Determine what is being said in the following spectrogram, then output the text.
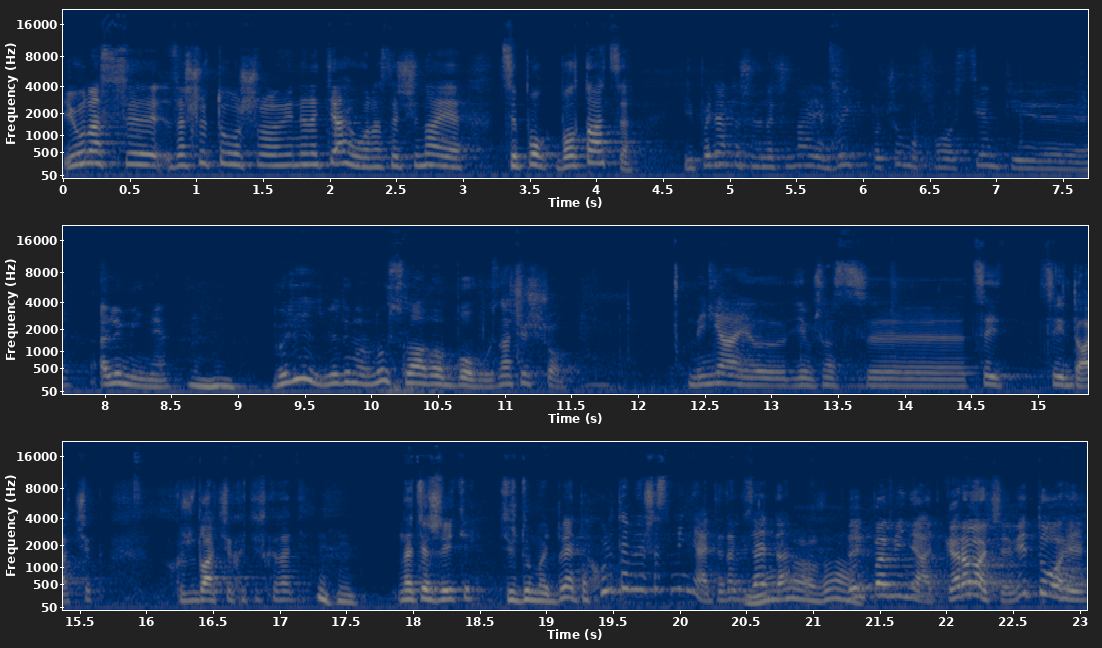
І у нас е, за що того, що він не натягує, у нас починає ципок болтатися. І зрозуміло, що він починає бити по чому по стінці е, алюмінія. Блін, я думаю, ну слава Богу. Значить що? Міняю їм зараз е, цей, цей датчик. Кажу, датчик хотів сказати. Натяжитель. Ті ж думають, блядь, та хулі там його зараз міняти? Так взяти, Ну, да? да, да. Й поміняти. Коротше, в ітогі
